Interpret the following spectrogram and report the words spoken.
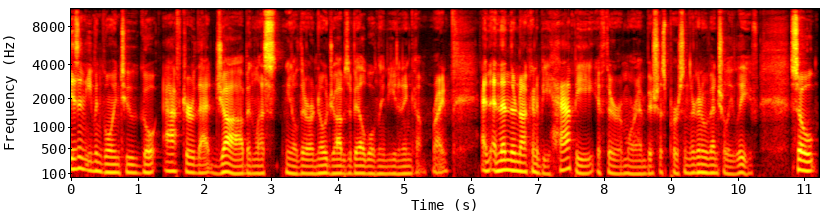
isn't even going to go after that job unless, you know, there are no jobs available and they need an income, right? And and then they're not going to be happy if they're a more ambitious person. They're going to eventually leave. So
